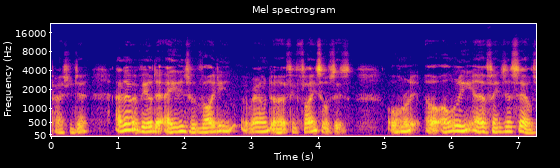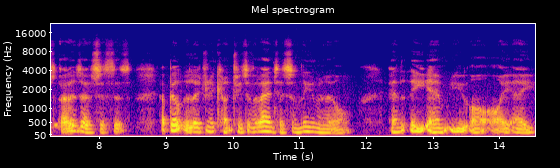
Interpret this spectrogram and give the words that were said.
passenger. Alan revealed that aliens were riding around Earth in flying saucers, only, only Earthlings themselves. Alan's ancestors had built the legendary countries of Atlantis and Lemuria, and E-M-U-R-I-A,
